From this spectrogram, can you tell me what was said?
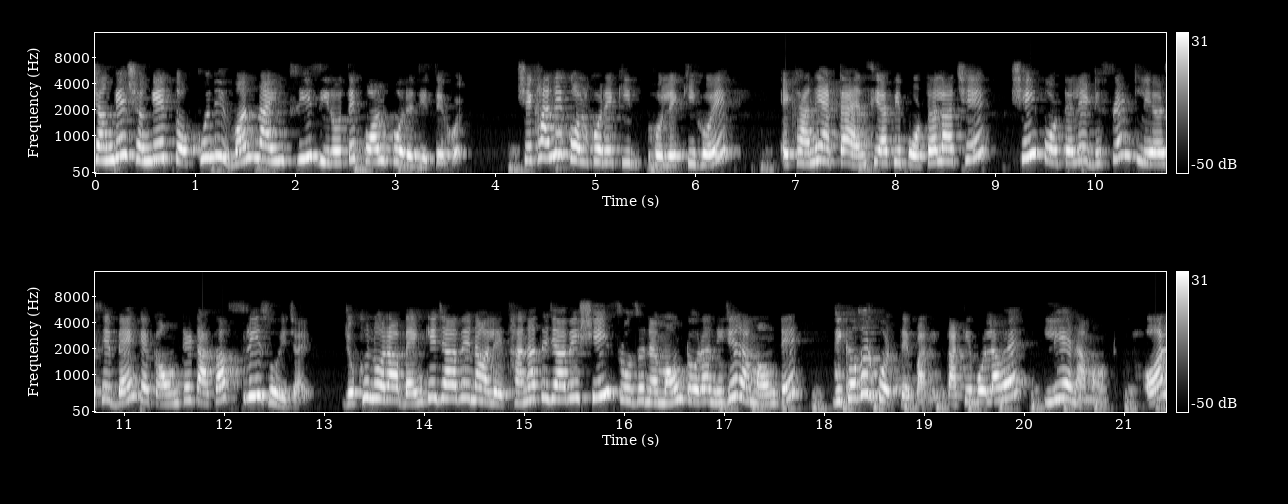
সঙ্গে সঙ্গে তখনই ওয়ান নাইন থ্রি জিরোতে কল করে দিতে হয় সেখানে কল করে কি হলে কি হয় এখানে একটা এনসিআরপি পোর্টাল আছে সেই পোর্টালে ডিফারেন্ট লেয়ার্সে ব্যাংক অ্যাকাউন্টে টাকা ফ্রিজ হয়ে যায় যখন ওরা ব্যাংকে যাবে নাহলে থানাতে যাবে, সেই ফ্রোজেন অ্যামাউন্ট ওরা নিজের অ্যামাউন্টে রিকভার করতে পারে। তাকে বলা হয় লিয়েন অ্যামাউন্ট আর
